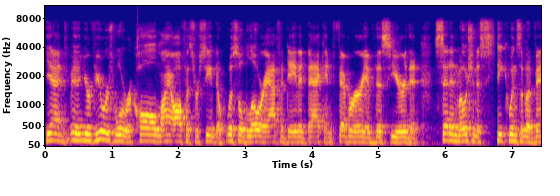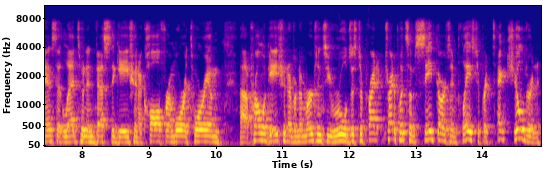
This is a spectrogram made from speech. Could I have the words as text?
Yeah, and uh, your viewers will recall my office received a whistleblower affidavit back in February of this year that set in motion a sequence of events that led to an investigation, a call for a moratorium, uh, promulgation of an emergency rule just to try, to try to put some safeguards in place to protect children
